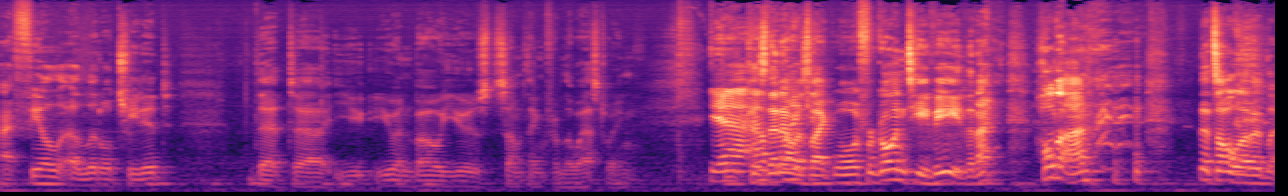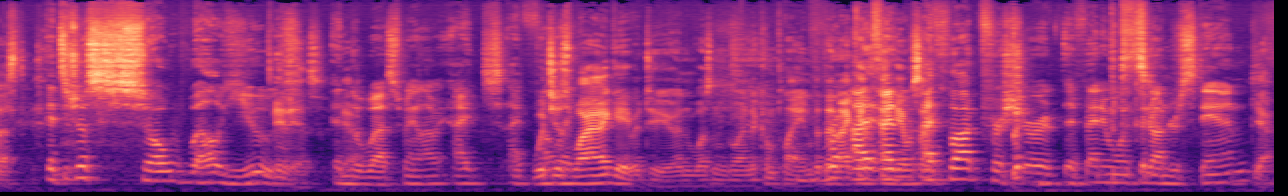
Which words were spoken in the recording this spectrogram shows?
I feel a little cheated that uh, you you and Bo used something from The West Wing. Yeah, because I'm then I was like- like, well, if we're going TV, then I hold on. That's a whole other list. It's just so well used. It is, in the West Wing. I, mean, I, I Which is like- why I gave it to you and wasn't going to complain. But then I, I, I, think it was I thought for sure if anyone could understand, yeah,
